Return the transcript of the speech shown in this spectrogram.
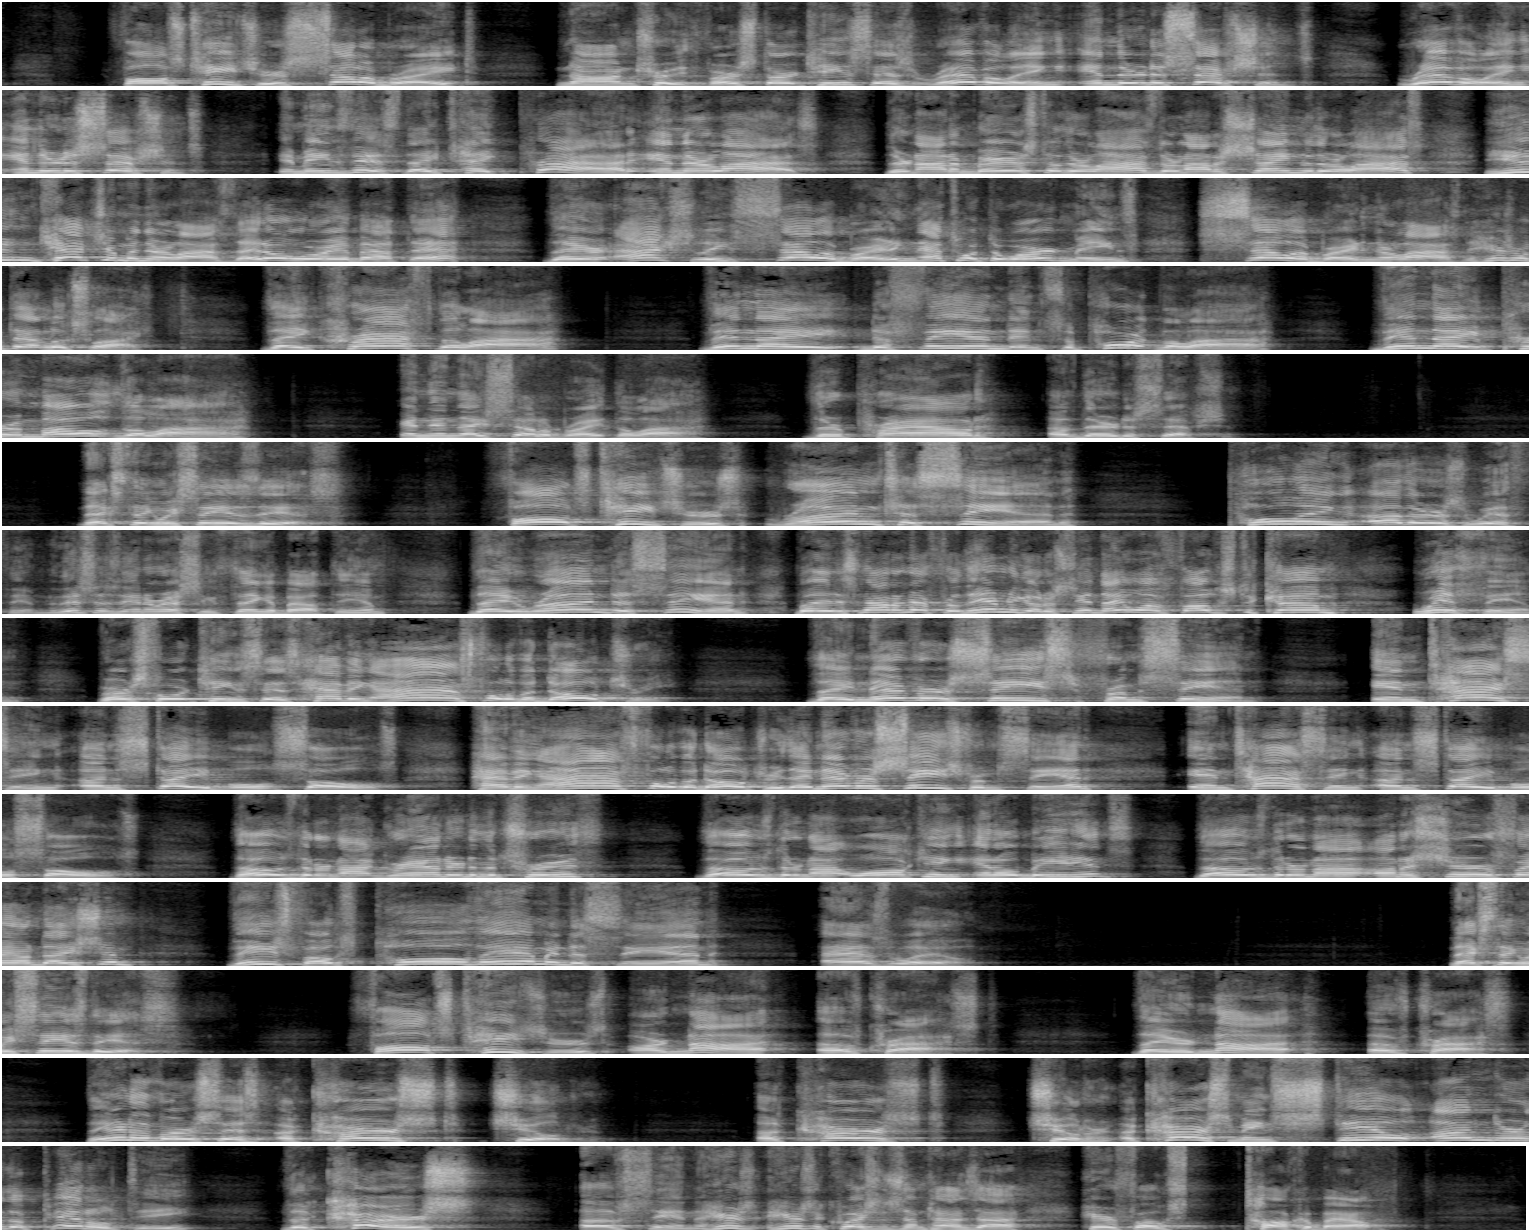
False teachers celebrate non truth. Verse 13 says, reveling in their deceptions. Reveling in their deceptions. It means this they take pride in their lies. They're not embarrassed of their lies. They're not ashamed of their lies. You can catch them in their lies. They don't worry about that. They're actually celebrating. That's what the word means celebrating their lies. Now, here's what that looks like they craft the lie, then they defend and support the lie, then they promote the lie, and then they celebrate the lie. They're proud of their deception. Next thing we see is this false teachers run to sin, pulling others with them. Now, this is an interesting thing about them. They run to sin, but it's not enough for them to go to sin. They want folks to come with them. Verse 14 says, having eyes full of adultery, they never cease from sin, enticing unstable souls. Having eyes full of adultery, they never cease from sin, enticing unstable souls. Those that are not grounded in the truth, those that are not walking in obedience, those that are not on a sure foundation, these folks pull them into sin as well. Next thing we see is this false teachers are not of Christ. They are not of Christ. The end of the verse says, accursed children. Accursed children. Accursed means still under the penalty, the curse of sin. Now, here's, here's a question sometimes I hear folks talk about.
